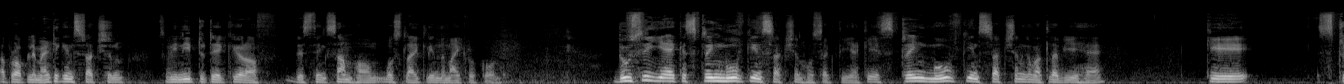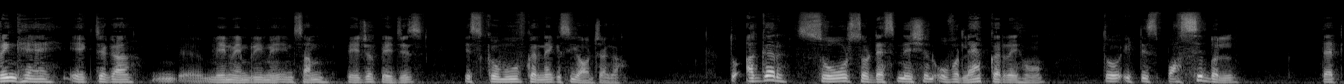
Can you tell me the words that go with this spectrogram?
a problematic instruction so we need to take care of this thing somehow most likely in the microcode دوسری یہ ہے کہ اسٹرنگ موو کی انسٹرکشن ہو سکتی ہے. کہ اسٹرنگ موو کی انسٹرکشن کا مطلب یہ ہے کہ اسٹرنگ ہے ایک جگہ مین میموری میں ان سم پیج اور پیجز اس کو موو کرنے کسی اور جگہ. تو اگر سورس اور ڈیسٹینیشن اوور لیپ کر رہے ہوں، تو it is possible that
